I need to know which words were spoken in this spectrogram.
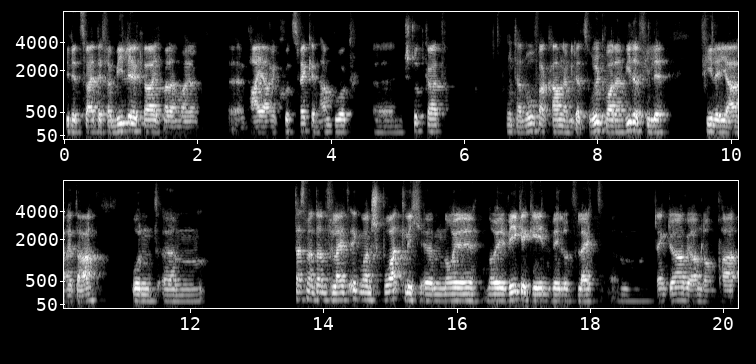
wie eine zweite Familie. Klar, ich war dann mal äh, ein paar Jahre kurz weg in Hamburg, äh, in Stuttgart und Hannover, kam dann wieder zurück, war dann wieder viele, viele Jahre da. Und ähm, dass man dann vielleicht irgendwann sportlich ähm, neue, neue Wege gehen will und vielleicht ähm, denkt, ja, wir haben noch ein paar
